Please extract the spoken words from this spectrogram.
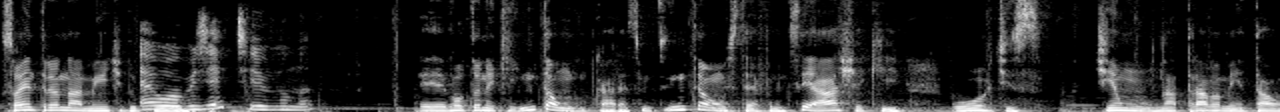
Só entrando na mente do É povo. o objetivo, né? É, voltando aqui, então, cara, então, Stephanie, você acha que o Ortiz tinha um, uma trava mental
